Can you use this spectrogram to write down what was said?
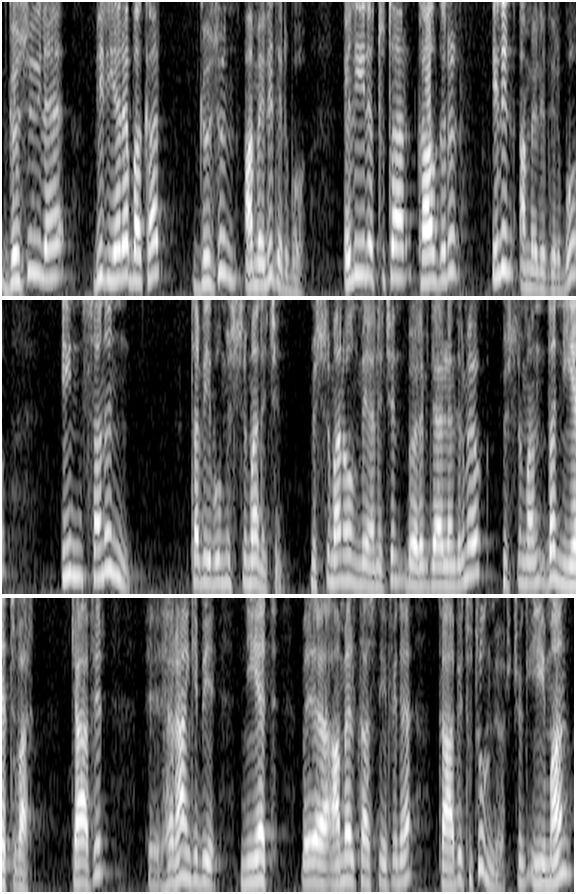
Gözüyle bir yere bakar, gözün amelidir bu. Eliyle tutar, kaldırır, elin amelidir bu. İnsanın tabi bu Müslüman için, Müslüman olmayan için böyle bir değerlendirme yok. Müslümanda niyet var. Kafir e, herhangi bir niyet veya amel tasnifine tabi tutulmuyor. Çünkü iman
